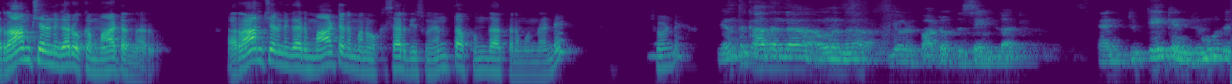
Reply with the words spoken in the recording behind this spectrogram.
రామ్ చరణ్ గారు ఒక మాట అన్నారు. రామ్ చరణ్ గారి మాటను మనం ఒకసారి తీసుకుని ఎంత హుందాతనం ఉందండి? చూడండి. ఎంత కాదన్నా అవునన్నా your part of the same blood and to take and remove the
